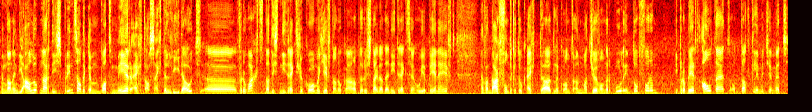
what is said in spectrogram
En dan in die aanloop naar die sprints had ik hem wat meer echt als echte lead-out uh, verwacht. Dat is niet direct gekomen. Geeft dan ook aan op de rustdag dat hij niet direct zijn goede benen heeft. En vandaag vond ik het ook echt duidelijk. Want een Mathieu van der Poel in topvorm, die probeert altijd op dat klimmetje met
